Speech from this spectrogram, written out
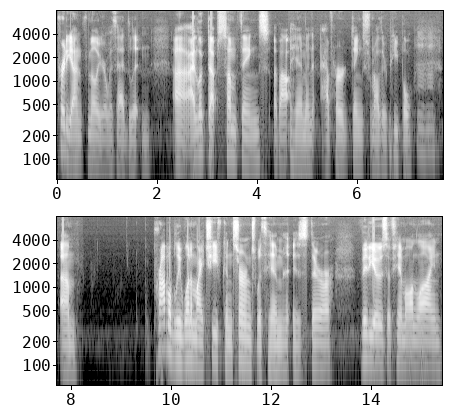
pretty unfamiliar with Ed Litton. Uh, I looked up some things about him and have heard things from other people. Um, probably one of my chief concerns with him is there are videos of him online.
